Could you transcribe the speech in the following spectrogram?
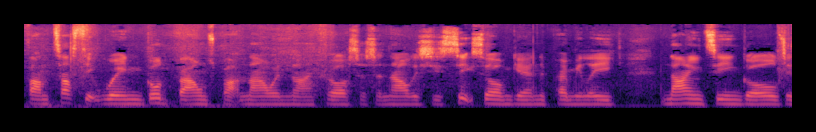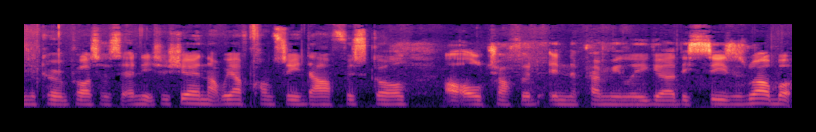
Fantastic win, good bounce back now in that process and now this is 6 home game in the Premier League, 19 goals in the current process and it's a shame that we have conceded our first goal at Old Trafford in the Premier League uh, this season as well but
